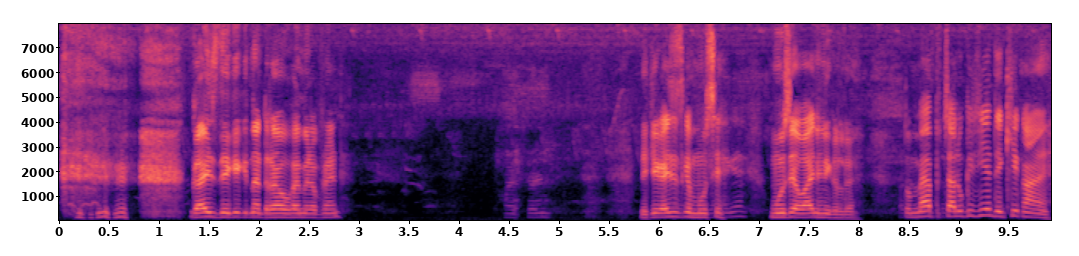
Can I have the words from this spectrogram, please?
गाइस देखिए कितना डरा हुआ है मेरा फ्रेंड फ्रेंड देखिए गाइस इसके मुँह से मुँह से आवाज़ नहीं निकल रहा है। तो मैप चालू कीजिए, देखिए कहाँ है।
